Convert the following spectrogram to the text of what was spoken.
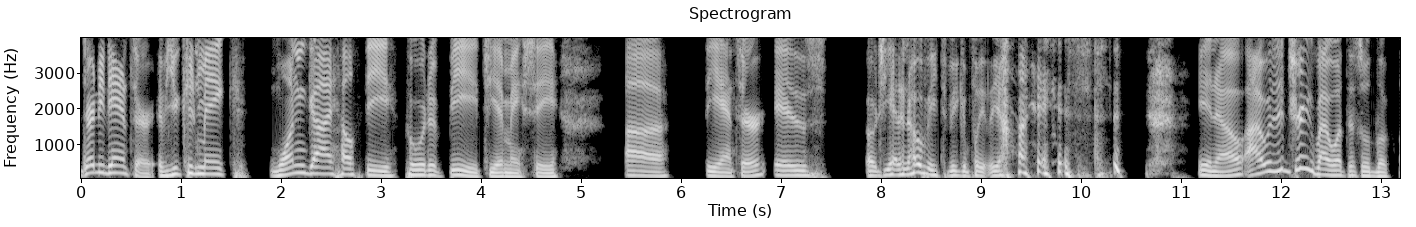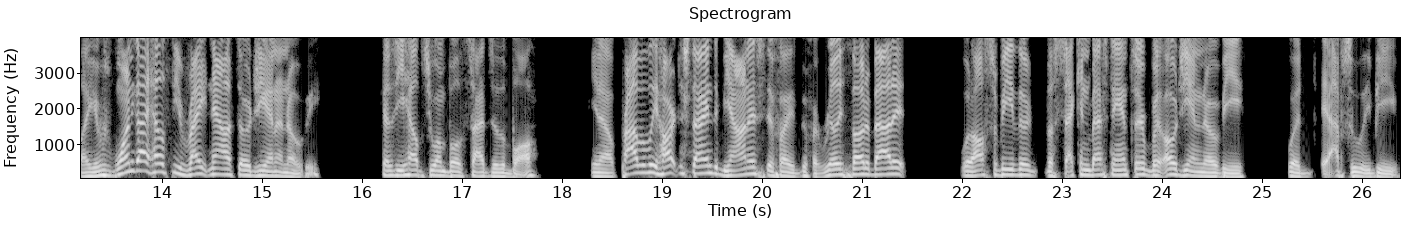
Dirty Dancer, if you could make one guy healthy, who would it be, GMAC? Uh, the answer is OG Anunoby, to be completely honest. you know, I was intrigued by what this would look like. If one guy healthy right now, it's OG Anunoby because he helps you on both sides of the ball. You know, probably Hartenstein, to be honest, if I if I really thought about it, would also be the, the second best answer, but OG Anunoby would absolutely be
